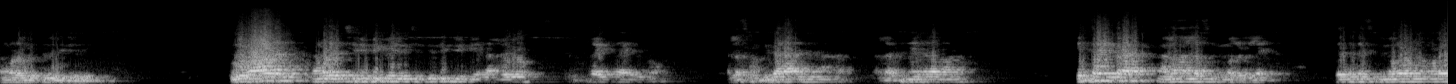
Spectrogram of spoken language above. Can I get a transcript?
നമ്മളെ വിട്ടുപിരിഞ്ഞു ഒരുപാട് നമ്മളെ ചിരിപ്പിക്കുകയും ചിന്തിപ്പിക്കുകയും നല്ലൊരു സ്ക്രിപ്റ്റ് റൈറ്റർ ആയിരുന്നു. നല്ല സംവിധായകനാണ് നല്ല അഭിനേതാവാണ്. ഇത്ര ഇത്ര നല്ല നല്ല സിനിമകളിലെ ഇദ്ദേഹത്തിന്റെ സിനിമകളും നമ്മുടെ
